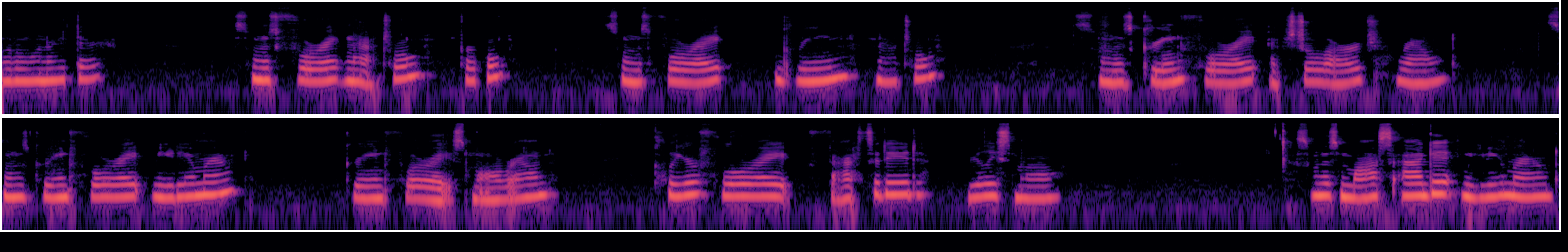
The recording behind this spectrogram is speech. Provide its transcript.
Little one right there. This one is fluorite natural, purple. This one is fluorite green, natural. This one is green fluorite, extra large, round. This one is green fluorite, medium round. Green fluorite, small round. Clear fluorite, faceted, really small. This one is moss agate, medium round.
